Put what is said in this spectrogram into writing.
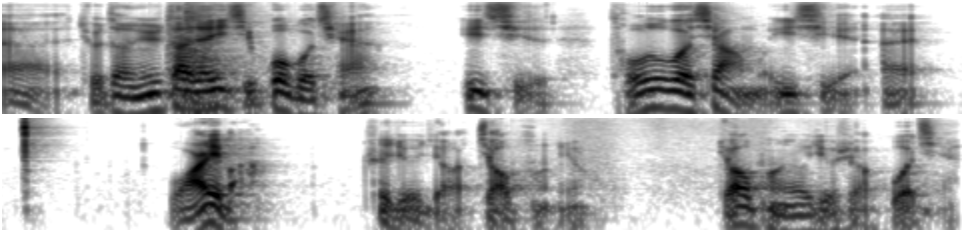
哎，就等于大家一起过过钱，一起投资过项目，一起哎玩一把，这就叫交朋友，交朋友就是要过钱。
